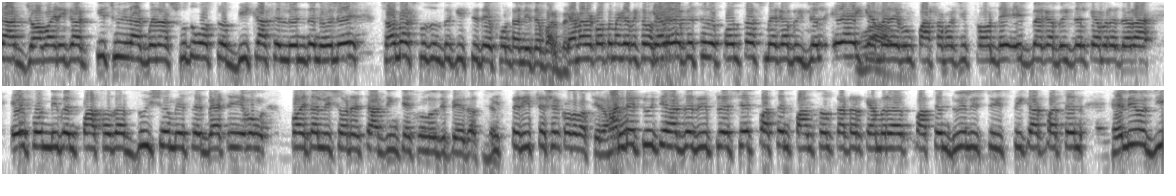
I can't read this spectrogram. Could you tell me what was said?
card job ID card কিছুই লাগবে না শুধুমাত্র বিকাশের লেনদেন হলে ছয় মাস পর্যন্ত কিস্তিতে ফোনটা নিতে পারবে ক্যামেরা কত মেগাপিক্সেল আছে? ক্যামেরার পেছনে পঞ্চাশ মেগাপিক্সেল এআই ক্যামেরা এবং পাশাপাশি ফ্রন্টে এইট মেগাপিক্সেল ক্যামেরা যারা এই ফোন নিবেন পাঁচ হাজার দুইশো এর ব্যাটারি এবং পঁয়তাল্লিশ ওয়াটের চার্জিং টেকনোলজি পেয়ে যাচ্ছে। ডিসপ্লে রিফ্রেশের কত পাচ্ছি হান্ড্রেড টোয়েন্টি হার্জের রিফ্রেশ রেট পাচ্ছেন পাঁচশোল কাটার ক্যামেরা পাচ্ছেন ডুয়েল স্পিকার পাচ্ছেন হেলিও জি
